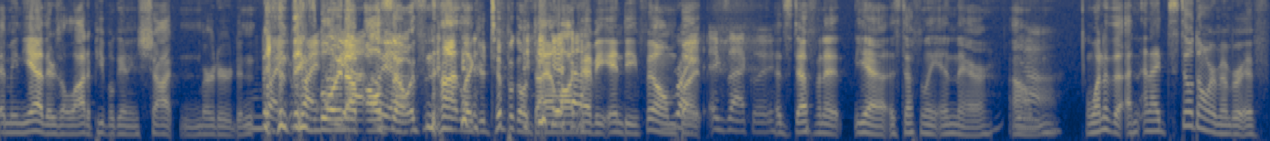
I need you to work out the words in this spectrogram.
I mean, yeah, there's a lot of people getting shot and murdered and, Right, and things right. Oh, blowing yeah, up. oh, Also, yeah. it's not like your typical dialogue heavy indie film, right, but exactly. it's definite. Yeah, it's definitely in there. Um, One of the and, and I still don't remember if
